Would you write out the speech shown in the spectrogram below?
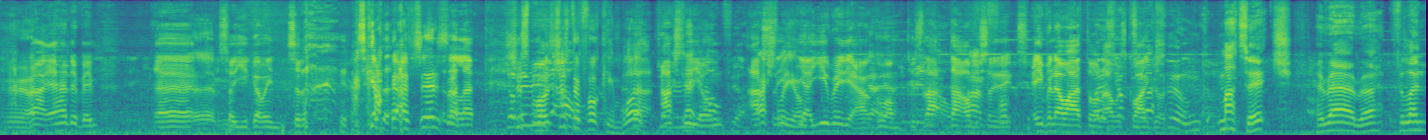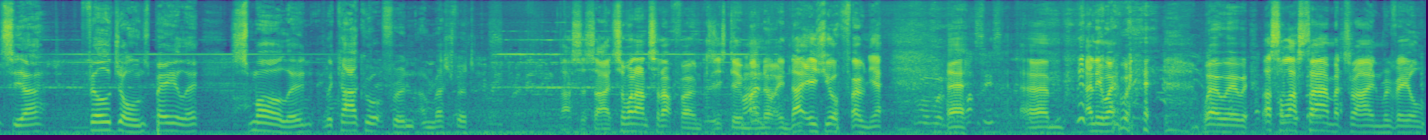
here. Right ahead of him. Uh, Um, so you go into the, to the, I'm serious. to the left. It's just, well, it's just a fucking Uh, blood. Ashley Young. Ashley Young. Yeah, you read it out. Go Yeah, on, because yeah. that, that I'm obviously, even though I thought that was quite good. Young, Matic, Herrera, Valencia, Phil Jones, Bailly, Smalling, Lukaku up front, and Rashford. That's the side. Someone answer that phone because it's doing my nutting. That is your phone, yeah. Uh, um, anyway, where, where were we? That's the last time I try and reveal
